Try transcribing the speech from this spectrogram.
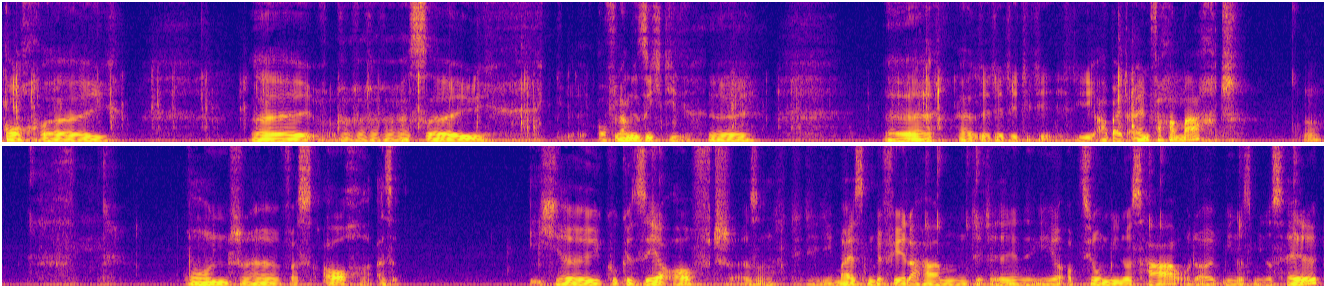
auch äh, äh, was auf lange Sicht die, die, die, die Arbeit einfacher macht. Ja. Und äh, was auch, also ich äh, gucke sehr oft, also die, die, meisten Befehle haben die, die, Option minus H oder minus minus Help,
